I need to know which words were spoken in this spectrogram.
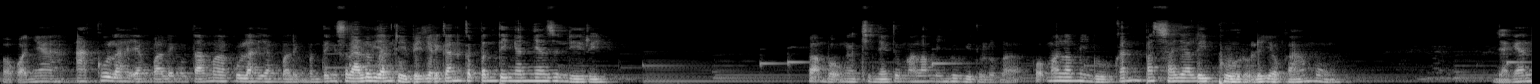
Pokoknya akulah yang paling utama, akulah yang paling penting. Selalu yang dipikirkan kepentingannya sendiri. Pak, mbok ngajinya itu malam minggu gitu loh Pak. Kok malam minggu? Kan pas saya libur, liyo kamu. Ya kan?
